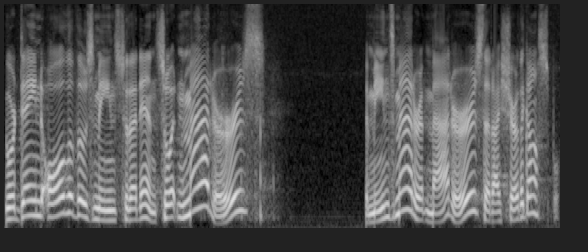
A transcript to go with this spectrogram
He ordained all of those means to that end. So it matters. The means matter. It matters that I share the gospel.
